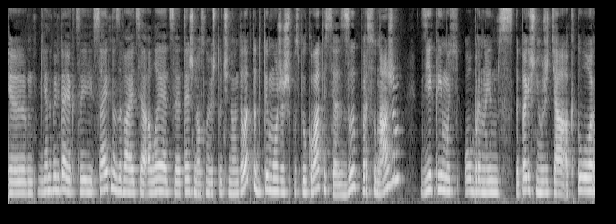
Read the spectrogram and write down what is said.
е, я не пам'ятаю, як цей сайт називається, але це теж на основі штучного інтелекту, де ти можеш поспілкуватися з персонажем, з якимось обраним з теперішнього життя актор.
